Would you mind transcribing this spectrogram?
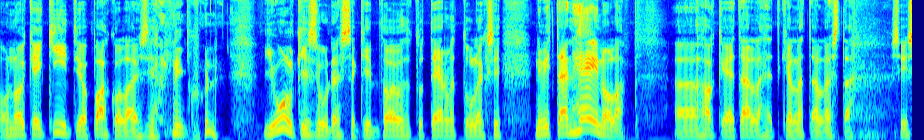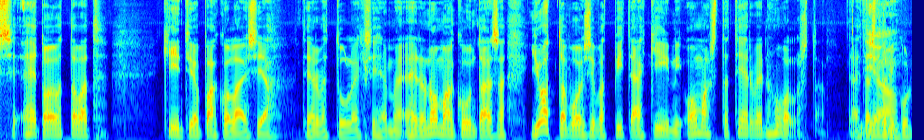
on oikein kiintiöpakolaisia niin kuin julkisuudessakin toivotettu tervetulleeksi. Nimittäin Heinola äh, hakee tällä hetkellä tällaista, siis he toivottavat kiintiöpakolaisia tervetulleeksi heidän omaan kuntaansa, jotta voisivat pitää kiinni omasta terveydenhuollostaan tai tästä niin kuin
